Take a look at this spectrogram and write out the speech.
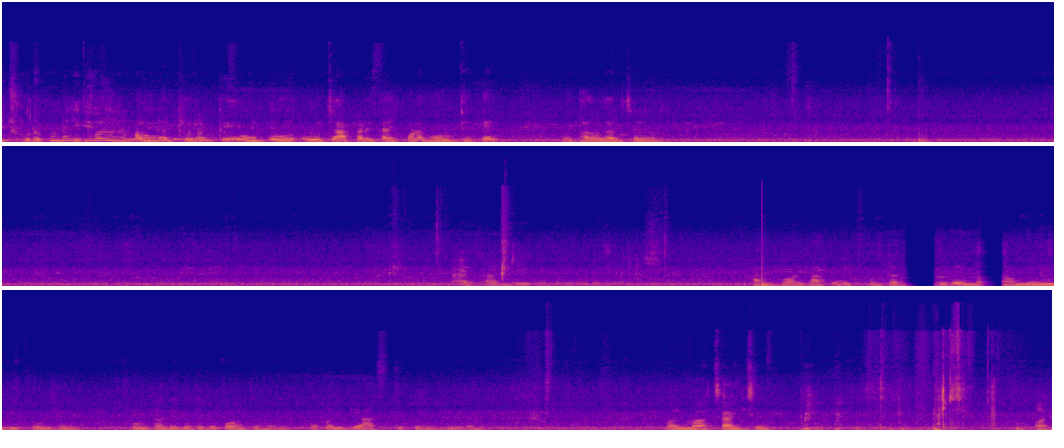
তুই ছোট ফোনটা দিতে পারো না আমি না ছোট একটা এমনি এমনি আমি যা পারি তাই করা মন থেকে ভালো লাগছে না। আর বল বাকি ফোনটা দেবে মা মেহেন্দি করবে। ফোনটা দেখে দেখে পড়াতে হবে। ওখানে গিয়ে আসতে করে দিয়ে বল মা চাইছে বল।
